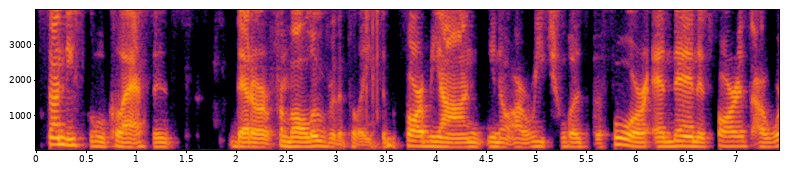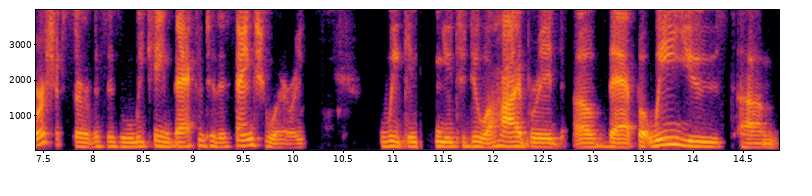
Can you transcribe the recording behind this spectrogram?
Sunday school classes that are from all over the place and far beyond, you know, our reach was before. And then as far as our worship services, when we came back into the sanctuary, we continue to do a hybrid of that. But we used um,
